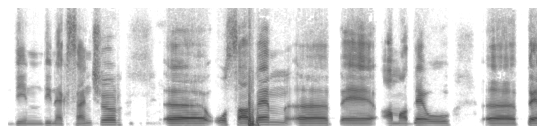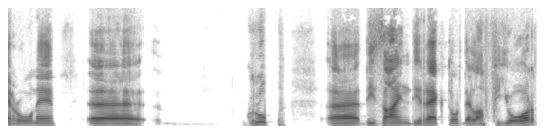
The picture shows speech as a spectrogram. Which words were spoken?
din, din Accenture. O să avem pe Amadeu Perone, grup uh, design director de la Fjord,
